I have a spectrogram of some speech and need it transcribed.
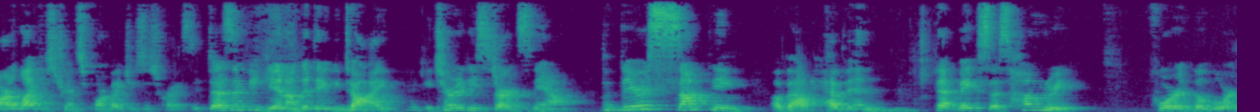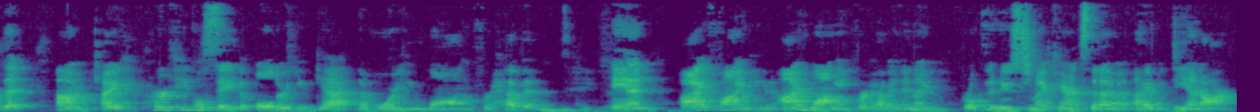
our life is transformed by Jesus Christ. It doesn't begin on the day we die. Eternity starts now. But there's something about heaven that makes us hungry for the Lord. That um, I heard people say the older you get, the more you long for heaven. Mm-hmm. And I find even I'm longing for heaven. And mm-hmm. I broke the news to my parents that I'm a, I have a DNR.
